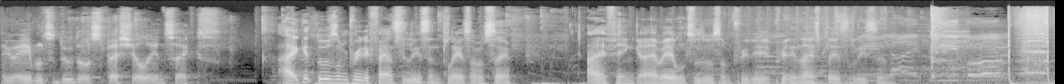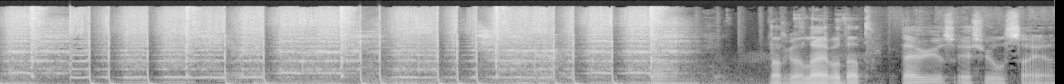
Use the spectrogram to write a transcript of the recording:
Are you able to do those special insecs? I could do some pretty fancy Lee Sin plays, I would say. I think I am able to do some pretty pretty nice plays in Lee Not gonna lie about that. Darius Israel Saya.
